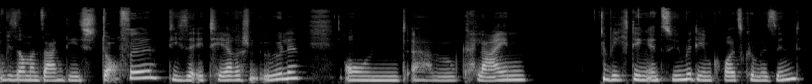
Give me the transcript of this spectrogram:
wie soll man sagen, die Stoffe, diese ätherischen Öle und ähm, klein wichtigen Enzyme, die im Kreuzkümmel sind,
